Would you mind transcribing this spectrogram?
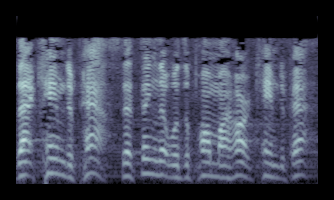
that came to pass. That thing that was upon my heart came to pass.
